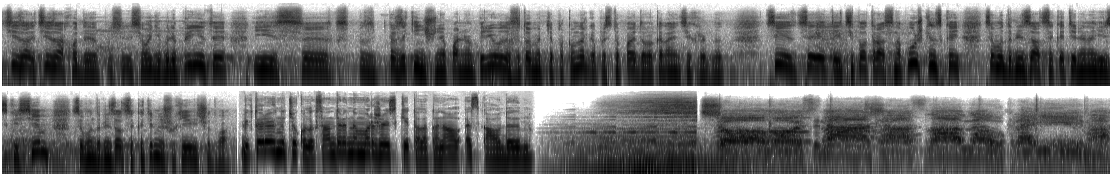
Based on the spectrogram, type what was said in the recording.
ці, за- ці заходи сьогодні були прийняті, і з, з, при закінченні опального періоду Житомир теплокомунерго приступає до виконання цих робіт. Ці, це, це теплотраса на Пушкінській, це модернізація котельні на Вільській 7, це модернізація котельні Шухевича 2. Вікторія Гнатюк, Олександр Немержицький, телеканал СК 1 Чогось наша славна Україна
